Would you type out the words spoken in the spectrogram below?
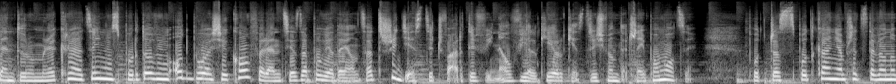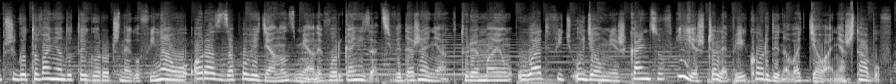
Centrum Rekreacyjno-Sportowym odbyła się konferencja zapowiadająca 34. finał Wielkiej Orkiestry Świątecznej Pomocy. Podczas spotkania przedstawiono przygotowania do tegorocznego finału oraz zapowiedziano zmiany w organizacji wydarzenia, które mają ułatwić udział mieszkańców i jeszcze lepiej koordynować działania sztabów.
